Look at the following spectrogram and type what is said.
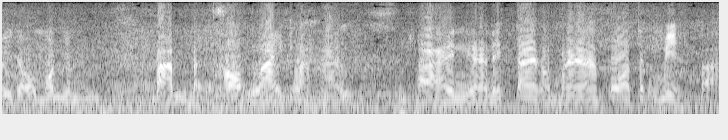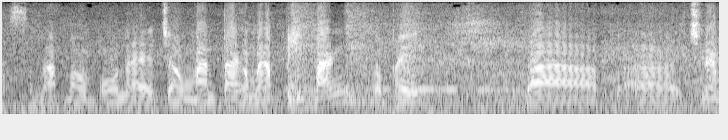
វីដេអូមុនខ្ញុំបានដាក់ថត live ខ្លះហើយបាទហើយញ៉ានេះតាកាម៉ាពណ៌ទឹកមាសបាទសម្រាប់បងប្អូនដែលចង់បានតាកាម៉ា2បាំងប្រភេទបាទឆ្នាំ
